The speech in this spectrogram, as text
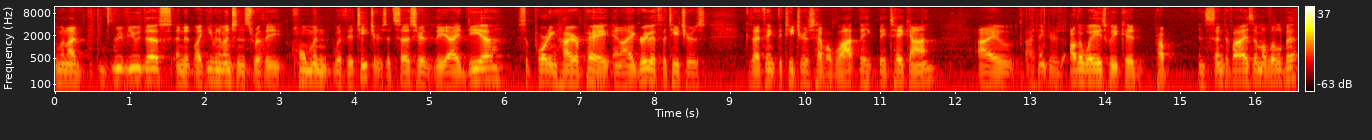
when I've reviewed this, and it, like even mentions with the Holmen, with the teachers, it says here, the idea supporting higher pay, and I agree with the teachers, because I think the teachers have a lot they, they take on. I, I think there's other ways we could incentivize them a little bit.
